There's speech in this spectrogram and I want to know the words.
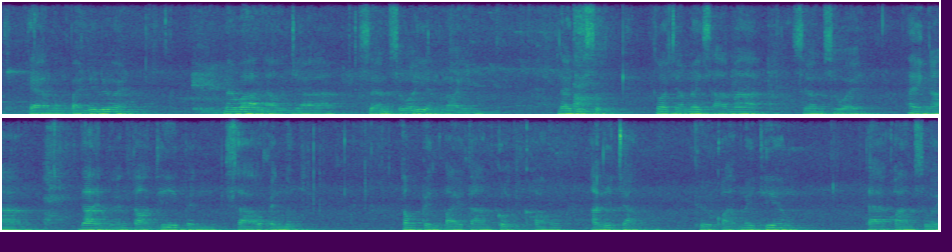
ๆ แก่ลงไปเรื่อยๆ ไม่ว่าเราจะเสริมสวยอย่างไร ในที่สุดก็จะไม่สามารถเสริมสวยให้งามได้เหมือนตอนที่เป็นสาวเป็นหนุ่ม ต้องเป็นไปตามกฎของอนิจจัง คือความไม่เที่ยง แต่ความสวย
